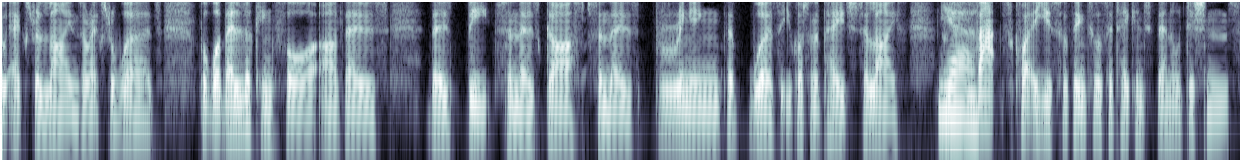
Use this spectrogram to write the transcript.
to do extra lines or extra words, but what they're looking for are those those beats and those gasps and those bringing the words that you've got on the page to life. And Yeah. that's quite a useful thing to also take into then auditions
